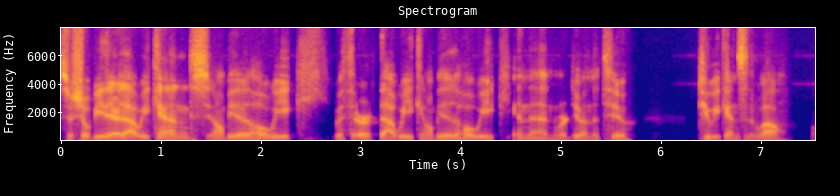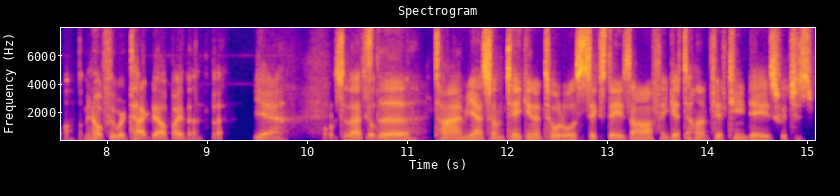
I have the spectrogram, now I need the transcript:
so she'll be there that weekend, and I'll be there the whole week with her that week, and I'll be there the whole week, and then we're doing the two two weekends as well. Well, I mean, hopefully we're tagged out by then, but yeah. So that's the time. Yeah. So I'm taking a total of six days off and get to hunt 15 days, which is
